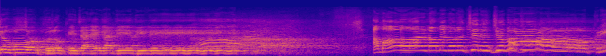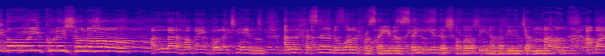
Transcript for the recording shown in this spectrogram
যুবকগুলোকে জায়গা দিয়ে দিবে। আমার নবী বলেছেন, যুবক, হৃদয় খুলে শোনো। আল্লাহর হাবিব বলেছেন আল হাসান ওয়াল হুসাইন সাইয়্যিদ শাবাবি আহলিল জান্নাহ। আমার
